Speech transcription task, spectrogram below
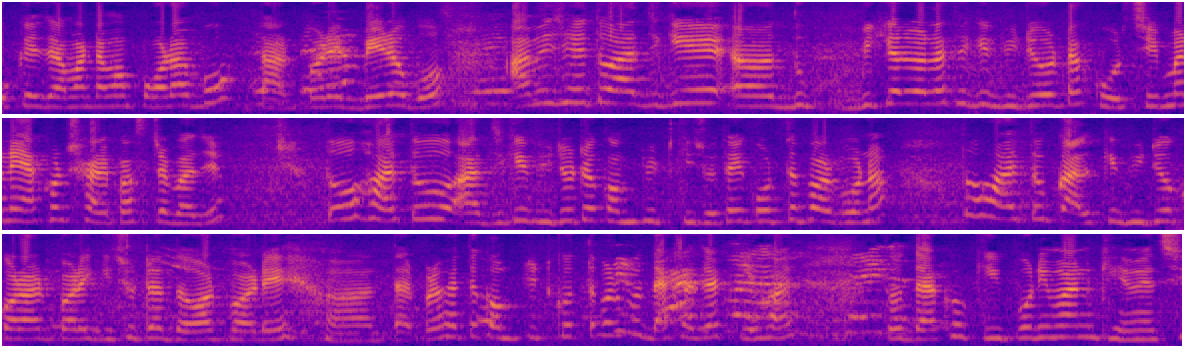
ওকে জামা টামা পরাবো, তারপরে বেরোবো। আমি যেহেতু আজকে বিকেলবেলা থেকে ভিডিওটা করছি মানে এখন সাড়ে পাঁচটা বাজে, তো হয়তো আজকে ভিডিওটা কমপ্লিট কিছুতেই করতে পারব না। তো হয়তো কালকে ভিডিও করার পরে, কিছুটা দেওয়ার পরে তারপরে হয়তো কমপ্লিট করতে পারব, দেখা যাক কী হয়। তো দেখো কি পরিমাণ ঘেমেছি,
